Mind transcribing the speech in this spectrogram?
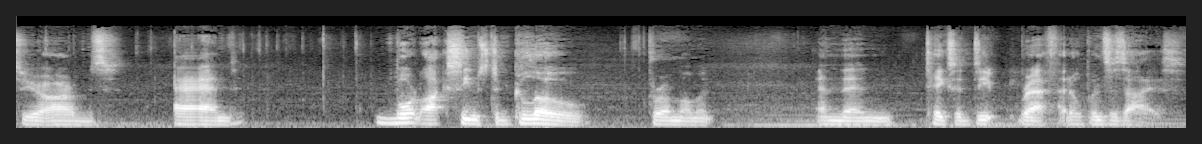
through your arms, and Mortlock seems to glow for a moment, and then takes a deep breath and opens his eyes.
